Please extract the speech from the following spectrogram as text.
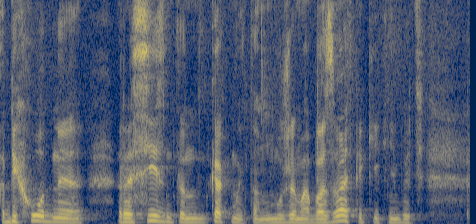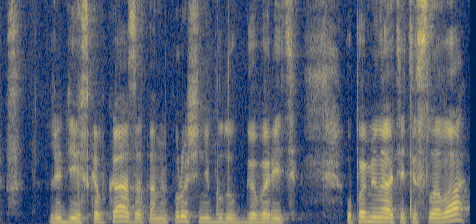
обиходный расизм, там, как мы там можем обозвать каких-нибудь людей из Кавказа там и прочее, не буду говорить, упоминать эти слова.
